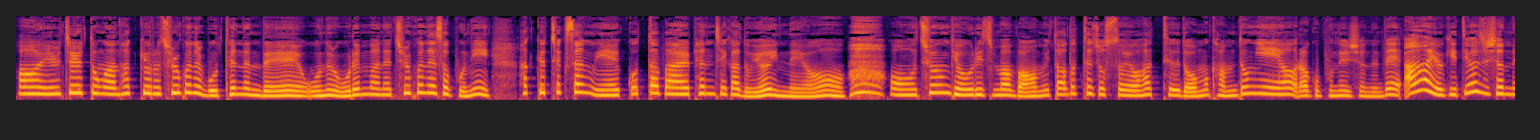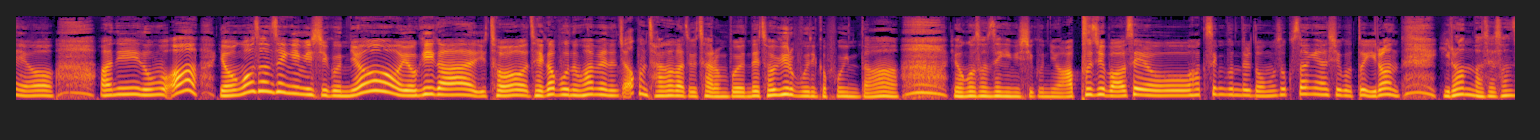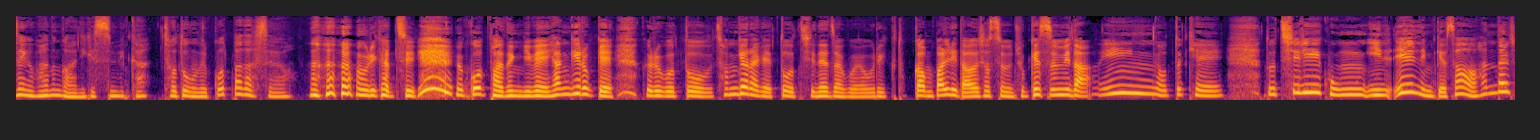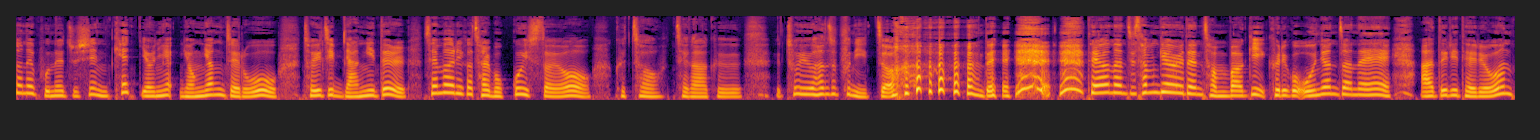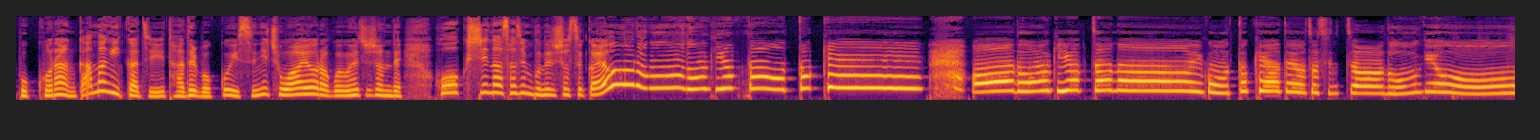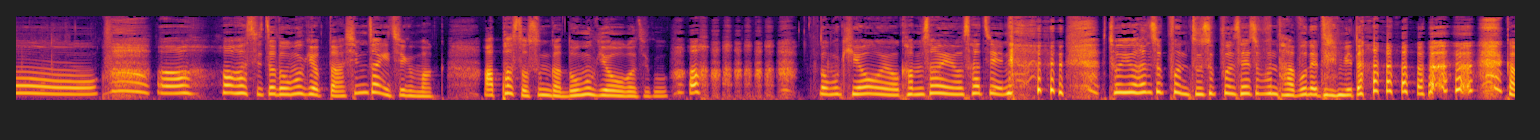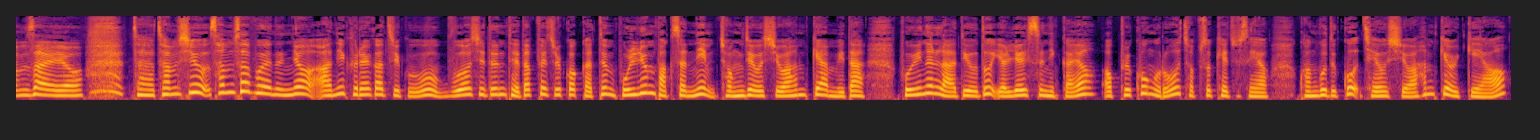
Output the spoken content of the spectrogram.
아, 일주일 동안 학교로 출근을 못 했는데 오늘 오랜만에 출근해서 보니 학교 책상 위에 꽃다발 편지가 놓여 있네요. 어, 추운 겨울이지만 마음이 따뜻해졌어요. 하트 너무 감동이에요. 라고 보내주셨는데, 아, 여기 띄워주셨네요. 아니, 너무, 아, 영어 선생님이시군요. 여기가 저 제가 보는 화면은 조금 작아가지고 잘 안 보였는데 저기로 보니까 보인다. 영어 선생님이시군요. 아프지 마세요. 학생분들 너무 속상해하시고 또 이런 이런 맛에 선생님 하는 거 아니겠습니까? 저도 오늘 꽃 받았어요. 우리 같이 꽃 받은 김에 향기롭게 그리고 또 청결하게 또 지내자고요. 우리 독감 빨리 나으셨으면 좋겠습니다. 잉, 어떡해. 또 72011님께서 한 달 전에 보내주신 캣 영양제로 저희 집 양이들 3마리가 잘 먹고 있어요. 그쵸. 제가 그 초유 한 스푼이 있죠. 네. 태어난 지 3개월 된 전박이, 그리고 5년 전에 아들이 데려온 보코랑 까망이까지 다들 먹고 있으니 좋아요. 라고 해주셨는데, 혹시나 사진 보내주셨을까요? 라고, 너무 귀엽다. 어떡해. 아, 너무 귀엽잖아. 이거 어떡해야 돼요. 저 진짜 너무 귀여워. 아. 아, 진짜 너무 귀엽다. 심장이 지금 막 아팠어, 순간. 너무 귀여워가지고. 아, 너무 귀여워요. 감사해요, 사진. 초유 한 스푼, 두 스푼, 세 스푼 다 보내드립니다. 감사해요. 자, 잠시 후 3, 4부에는요, 아니, 그래가지고, 무엇이든 대답해줄 것 같은 볼륨 박사님, 정재호 씨와 함께 합니다. 보이는 라디오도 열려있으니까요, 어플 콩으로 접속해주세요. 광고 듣고 재호 씨와 함께 올게요.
